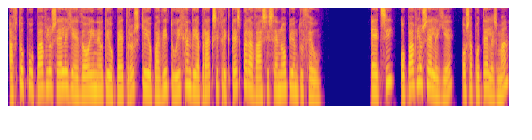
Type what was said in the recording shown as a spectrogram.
αυτό που ο Παύλος έλεγε εδώ είναι ότι ο Πέτρος και οι οπαδοί του είχαν διαπράξει φρικτές παραβάσεις ενώπιον του Θεού. Έτσι, ο Παύλος έλεγε, ως αποτέλεσμα,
